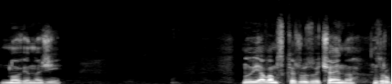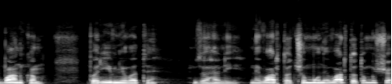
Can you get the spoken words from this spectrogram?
нові ножі. Ну, я вам скажу, звичайно, з рубанком порівнювати взагалі. Не варто. Чому не варто? Тому що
